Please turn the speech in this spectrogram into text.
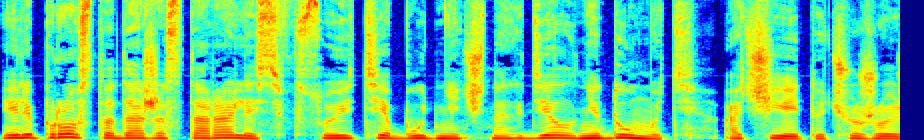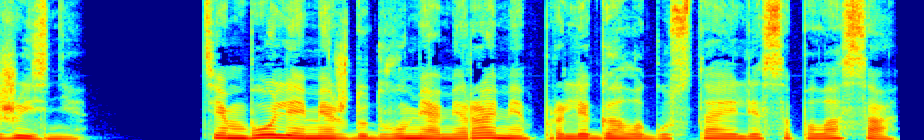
Или просто даже старались в суете будничных дел не думать о чьей-то чужой жизни. Тем более между двумя мирами пролегала густая лесополоса,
